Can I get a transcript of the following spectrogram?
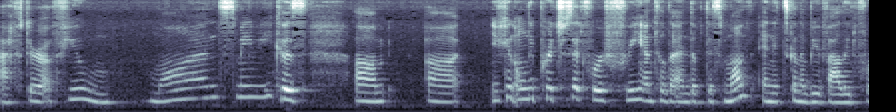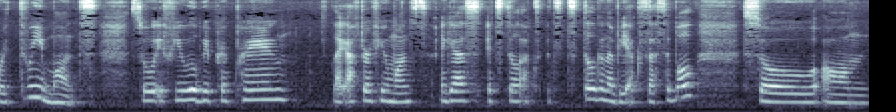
after a few months maybe, because um, uh, you can only purchase it for free until the end of this month and it's going to be valid for three months. So if you will be preparing like after a few months, I guess it's still it's still going to be accessible. So um,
